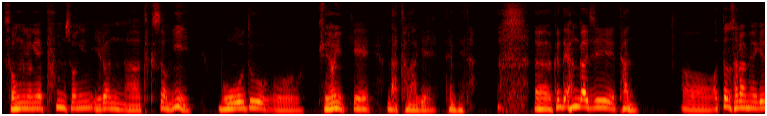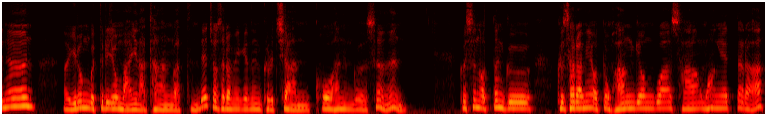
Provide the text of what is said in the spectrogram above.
성령의 품성인 이런 어, 특성이 모두 어, 균형 있게 나타나게 됩니다. 어, 근데 한 가지 단 어 떤 사람에게는 이런 것들이 좀 많이 나타나는 것 같은데 저 사람에게는 그렇지 않고 하는 것은 그것은 어떤 그, 그 사람의 어떤 환경과 상황에 따라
